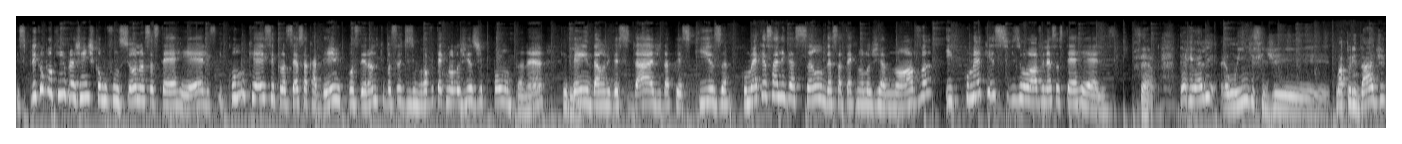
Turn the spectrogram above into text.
Explica um pouquinho para a gente como funcionam essas TRLs e como que é esse processo acadêmico, considerando que você desenvolve tecnologias de ponta, né? Que vem da universidade, da pesquisa. Como é que é essa ligação dessa tecnologia nova e como é que isso se desenvolve nessas TRLs? Certo. TRL é um índice de maturidade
